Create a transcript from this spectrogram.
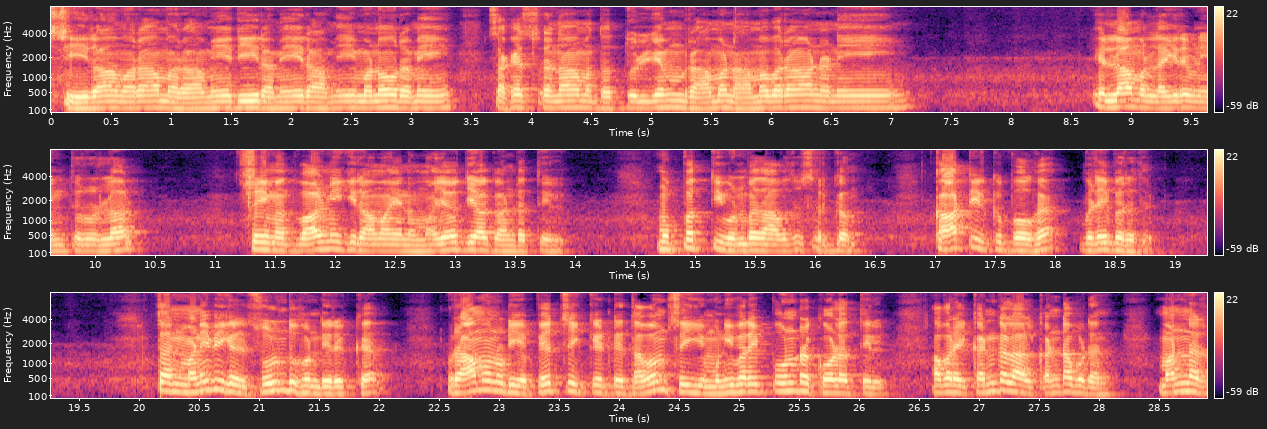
ஸ்ரீராம ராம ராமேதி ரமே ராமே மனோரமே சகஸ்ரநாம தத்துல்யம் ராம நாமவராணனே எல்லாம் அல்ல இறைவனின் திருவுருளால் ஸ்ரீமத் வால்மீகி ராமாயணம் அயோத்தியா காண்டத்தில் முப்பத்தி ஒன்பதாவது சர்க்கம். காட்டிற்கு போக விடைபெறுதல் தன் மனைவிகள் சூழ்ந்து கொண்டிருக்க ராமனுடைய பேச்சை கேட்டு தவம் செய்யும் முனிவரைப் போன்ற கோலத்தில் அவரை கண்களால் கண்டவுடன் மன்னர்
